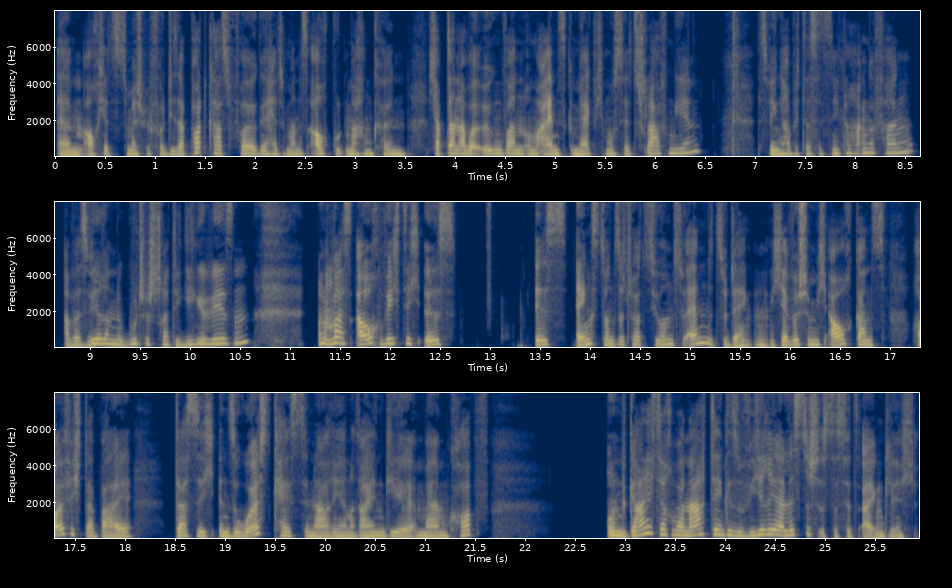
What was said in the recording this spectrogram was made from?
Ähm, auch jetzt zum Beispiel vor dieser Podcast-Folge hätte man es auch gut machen können. Ich habe dann aber irgendwann um eins gemerkt, ich muss jetzt schlafen gehen. Deswegen habe ich das jetzt nicht noch angefangen. Aber es wäre eine gute Strategie gewesen. Und was auch wichtig ist, ist, Ängste und Situationen zu Ende zu denken. Ich erwische mich auch ganz häufig dabei, dass ich in so Worst-Case-Szenarien reingehe in meinem Kopf und gar nicht darüber nachdenke, so wie realistisch ist das jetzt eigentlich?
